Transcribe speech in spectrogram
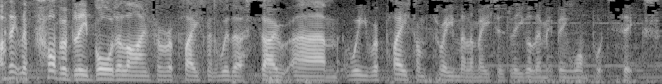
I think they're probably borderline for replacement with us. So um, we replace on three millimeters legal limit being 1.6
